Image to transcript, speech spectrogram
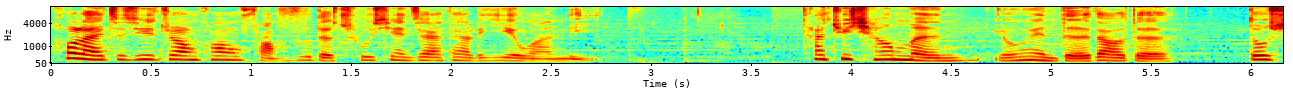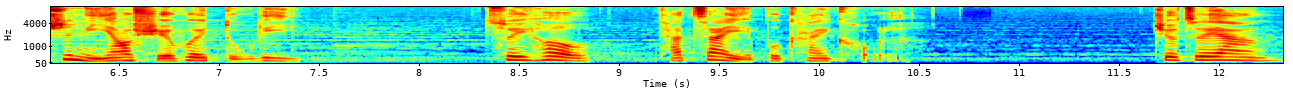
后来，这些状况反复的出现在他的夜晚里。他去敲门，永远得到的都是“你要学会独立”。最后，他再也不开口了。就这样，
